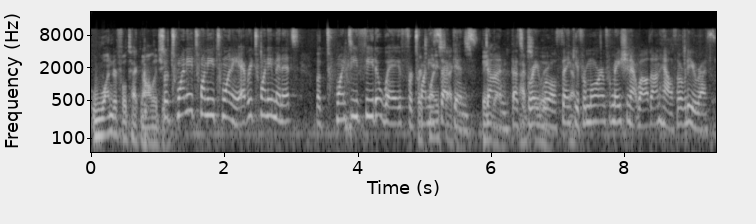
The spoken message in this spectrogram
wonderful technology. So 20, 20, 20. Every 20 minutes, look 20 feet away for 20, 20 seconds. seconds. Done. That's a great rule. Thank Yep. you. For more information at Wylde on Health. Over to you, Russ.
